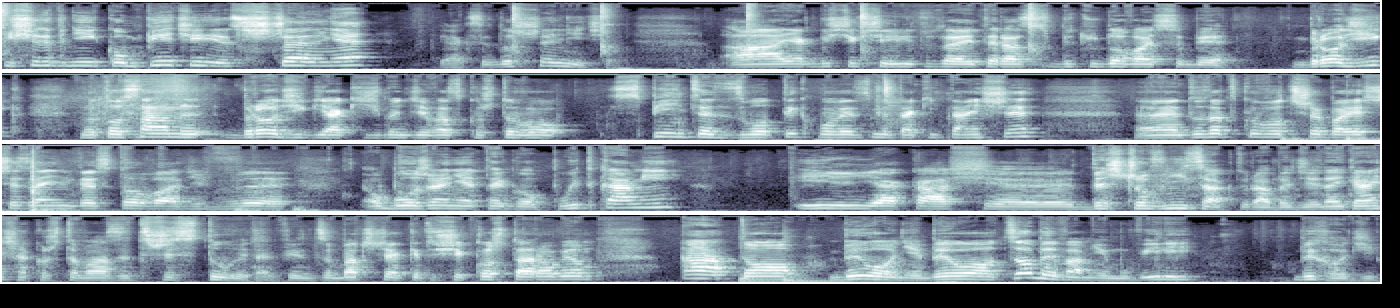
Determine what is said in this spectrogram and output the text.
i się w niej kąpiecie, jest szczelnie, jak se doszczelnicie. A jakbyście chcieli tutaj teraz wycudować sobie brodzik, no to sam brodzik jakiś będzie Was kosztował z 500 zł, powiedzmy taki tańszy. E, dodatkowo trzeba jeszcze zainwestować w obłożenie tego płytkami i jakaś e, deszczownica, która będzie najtańsza kosztowała ze 300. Tak więc zobaczcie jakie to się koszta robią, a to było nie było, co by Wam nie mówili, wychodzi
